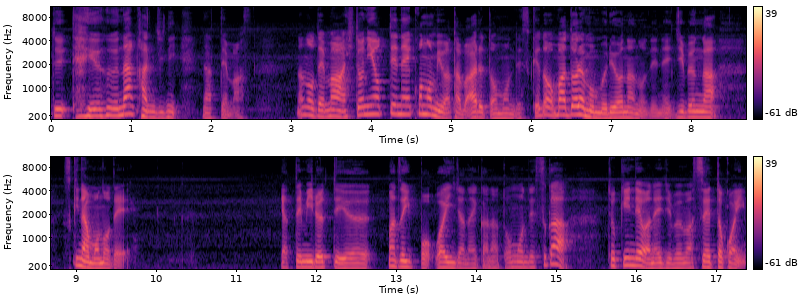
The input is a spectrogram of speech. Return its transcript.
ていう風な感じになってます。なのでまあ人によってね好みは多分あると思うんですけどまあどれも無料なのでね自分が好きなものでやってみるっていうまず一歩はいいんじゃないかなと思うんですが直近ではね自分はスウェットコイン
